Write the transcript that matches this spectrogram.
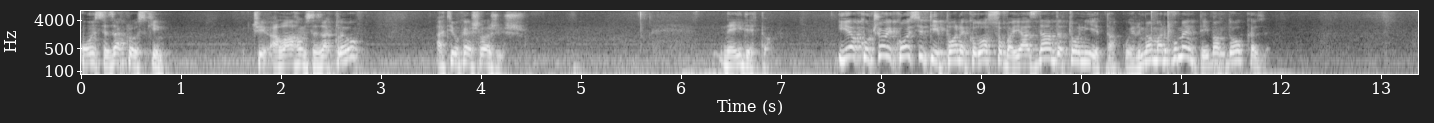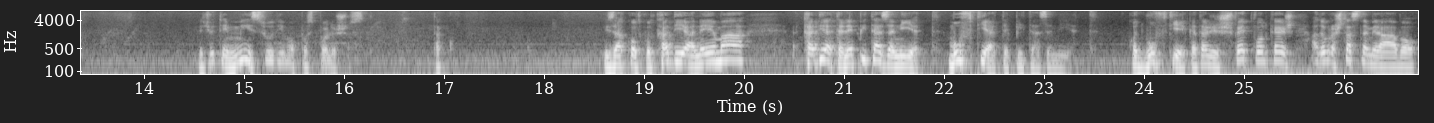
On se zakleo s kim? Či Allahom se zakleo, a ti mu kažeš lažeš ne ide to. Iako čovjek osjeti ponekod osoba, ja znam da to nije tako, jer imam argumente, imam dokaze. Međutim, mi sudimo po spolješnosti. I zato kod kadija nema, kadija te ne pita za nijet, muftija te pita za nijet. Kod muftije, kad tražiš švetvu, on kažeš, a dobro, šta si namiravao?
